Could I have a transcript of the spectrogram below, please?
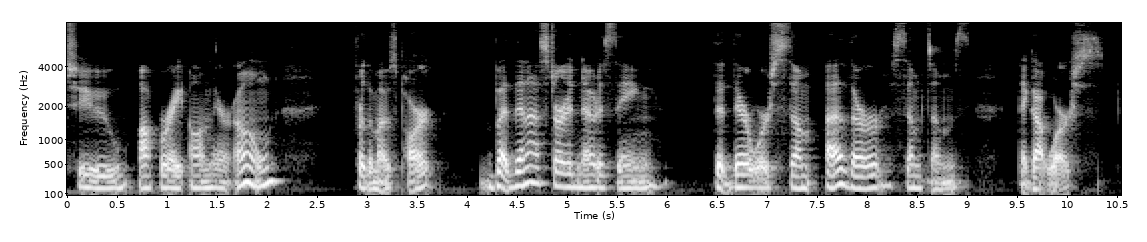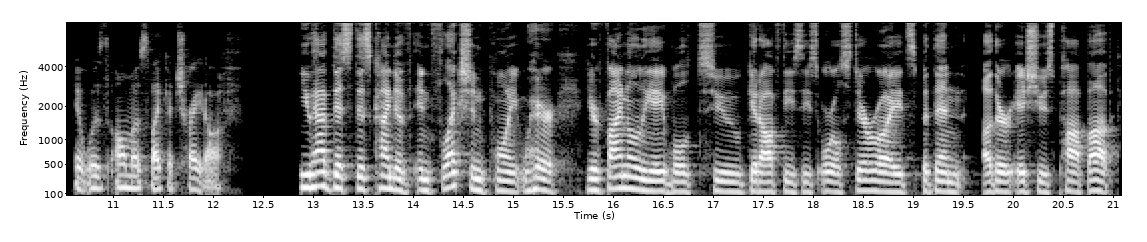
to operate on their own for the most part. But then I started noticing that there were some other symptoms that got worse. It was almost like a trade off. You have this this kind of inflection point where you're finally able to get off these these oral steroids, but then other issues pop up.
